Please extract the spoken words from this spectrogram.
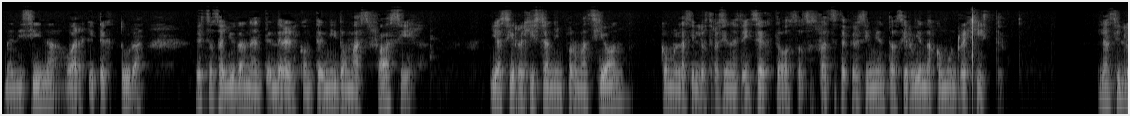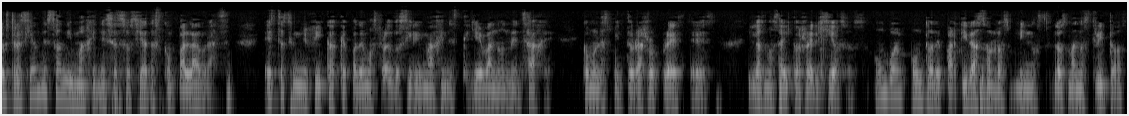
medicina o arquitectura. Estos ayudan a entender el contenido más fácil y así registran información como las ilustraciones de insectos o sus fases de crecimiento sirviendo como un registro. Las ilustraciones son imágenes asociadas con palabras. Esto significa que podemos producir imágenes que llevan un mensaje, como las pinturas rupestres y los mosaicos religiosos. Un buen punto de partida son los, los manuscritos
